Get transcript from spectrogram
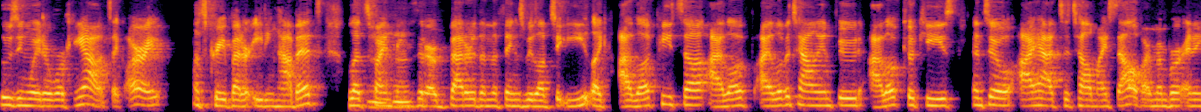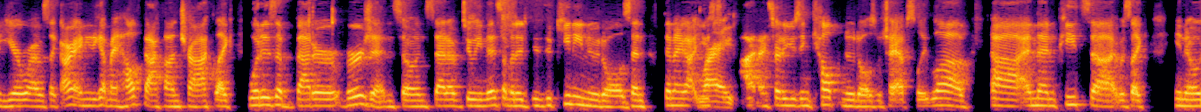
losing weight or working out it's like all right let's create better eating habits. Let's find Mhm. things that are better than the things we love to eat. Like i love pizza. I love i love italian food. I love cookies. And so i had to tell myself i remember in a year where i was like all right i need to get my health back on track. Like what is a better version? So instead of doing this i'm going to do zucchini noodles. And then i got used Right. to that. I started using kelp noodles which i absolutely love. Uh, and then pizza it was like you know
